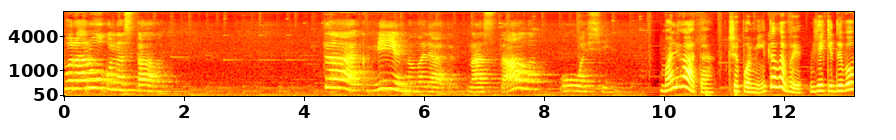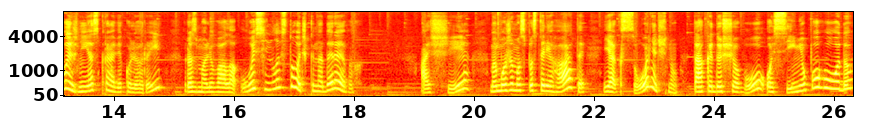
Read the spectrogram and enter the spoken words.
пора року настала? Так, вірно, малята, настала осінь. Малята, чи помітили ви, в які дивовижні яскраві кольори розмалювала осінь листочки на деревах? А ще ми можемо спостерігати як сонячну, так і дощову осінню погоду.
